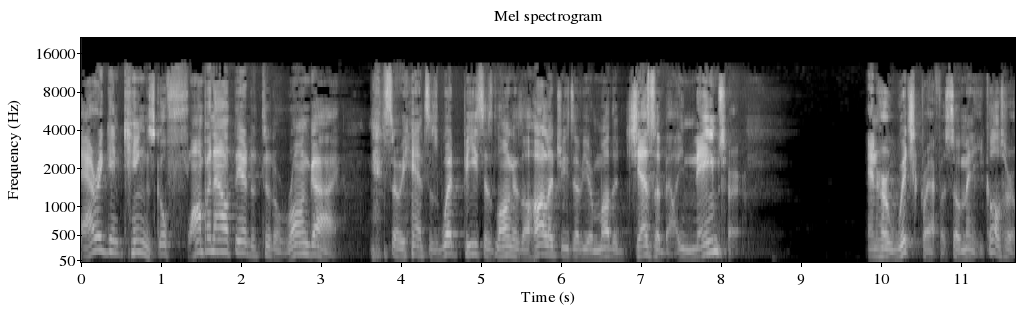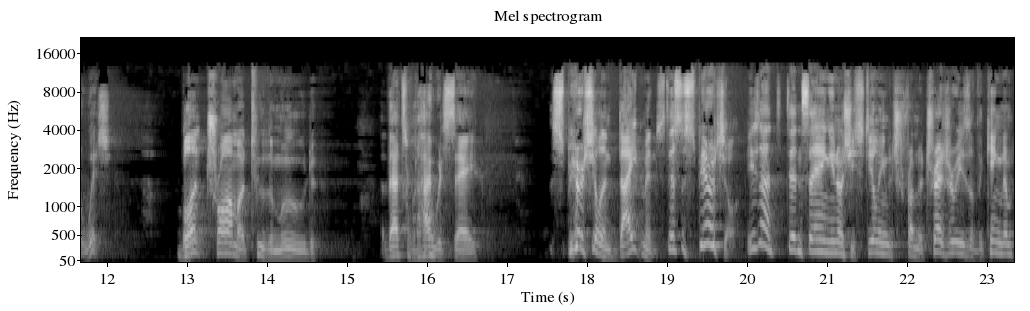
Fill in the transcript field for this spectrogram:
arrogant kings go flomping out there to, to the wrong guy. So he answers, What peace as long as the harlotries of your mother Jezebel? He names her. And her witchcraft are so many. He calls her a witch. Blunt trauma to the mood. That's what I would say. Spiritual indictments. This is spiritual. He's not saying, you know, she's stealing from the treasuries of the kingdom.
